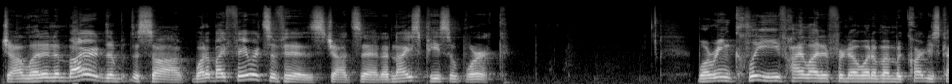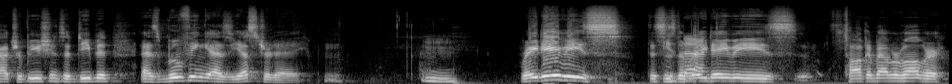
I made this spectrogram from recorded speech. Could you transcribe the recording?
John Lennon admired the, the song. One of my favorites of his, John said. A nice piece of work. Maureen Cleave highlighted for no one among McCartney's contributions and deemed it as moving as yesterday. Hmm. Ray Davies. This He's is the Ray. Davies talking about Revolver.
